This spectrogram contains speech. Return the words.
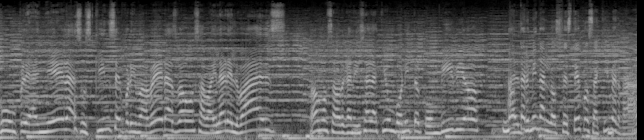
cumpleañera, sus 15 primaveras, vamos a bailar el vals. Vamos a organizar aquí un bonito convivio. No terminan los festejos aquí, ¿verdad?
